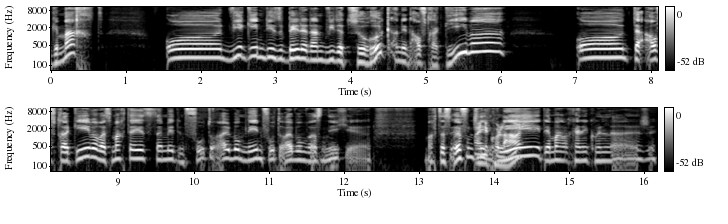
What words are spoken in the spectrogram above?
gemacht und wir geben diese Bilder dann wieder zurück an den Auftraggeber Und der Auftraggeber, was macht er jetzt damit? Ein Fotoalbum? Nee, ein Fotoalbum war es nicht. Macht das öffentlich? Eine Collage? Nee, der macht auch keine Collage.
